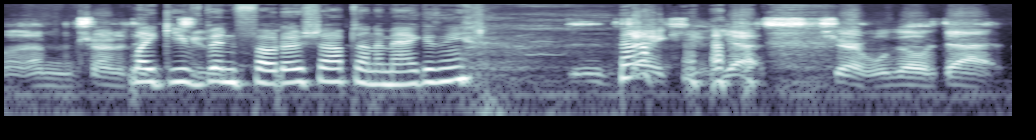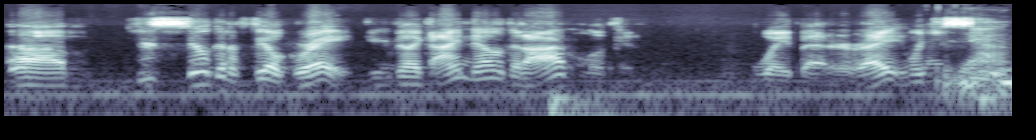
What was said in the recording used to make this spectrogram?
I'm trying to think like you've too- been photoshopped on a magazine. Thank you. Yes, sure. We'll go with that. Um, you're still gonna feel great. You'd be like, I know that I'm looking way better, right? When you see Yeah.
